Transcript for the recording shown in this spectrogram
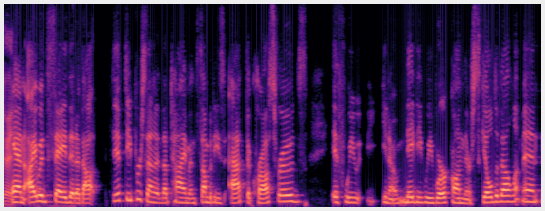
good And I would say that about 50% of the time when somebody's at the crossroads, if we, you know, maybe we work on their skill development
